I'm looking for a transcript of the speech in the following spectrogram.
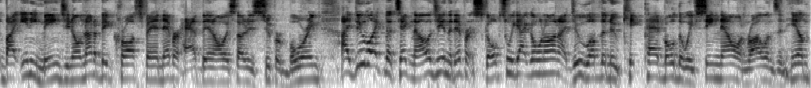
by any means. You know, I'm not a big Kross fan. Never have been. Always thought he was super boring. I do like the technology and the different sculpts we got going on. I do love the new kick pad mold that we've seen now on Rollins and him.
